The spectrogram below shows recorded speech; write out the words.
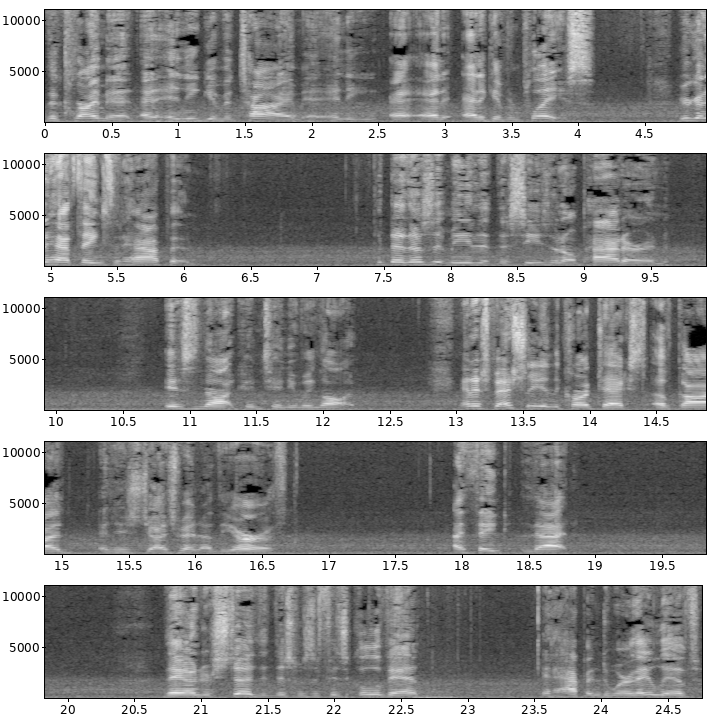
the climate at any given time at any at, at, at a given place. You're going to have things that happen, but that doesn't mean that the seasonal pattern is not continuing on. And especially in the context of God and His judgment of the earth, I think that they understood that this was a physical event. It happened where they lived.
